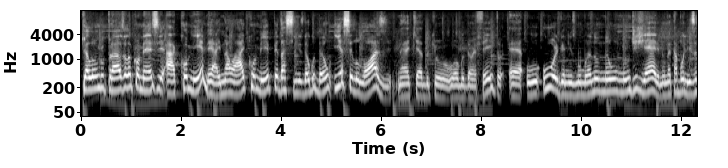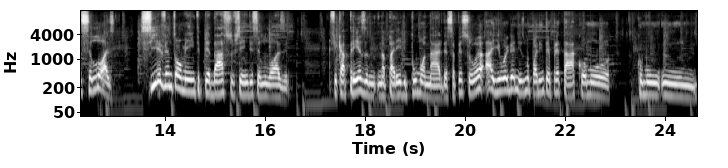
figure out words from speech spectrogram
que a longo prazo ela comece a comer, né, a inalar e comer pedacinhos de algodão e a celulose, né, que é do que o, o algodão é feito, é o, o organismo humano não, não digere, não metaboliza celulose. Se eventualmente pedaço suficiente de celulose ficar preso na parede pulmonar dessa pessoa, aí o organismo pode interpretar como, como um, um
